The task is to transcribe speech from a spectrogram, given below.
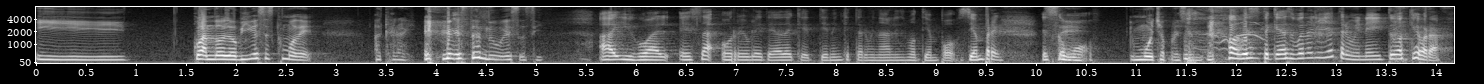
Y cuando lo vives es como de, ah, caray, esto no es así. Ah, igual, esa horrible idea de que tienen que terminar al mismo tiempo. Siempre. Es Sí. como... Mucha presión. A veces te quedas, bueno, yo ya terminé, ¿y tú a qué hora?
